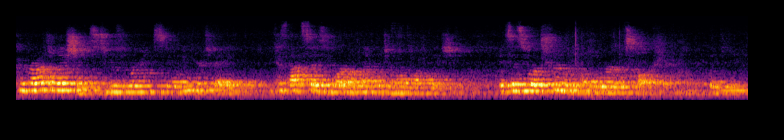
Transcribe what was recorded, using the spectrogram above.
Congratulations to you if you are standing here today, because that says you are unlike the general population. It says you are truly a holder of scholarship. Thank you.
